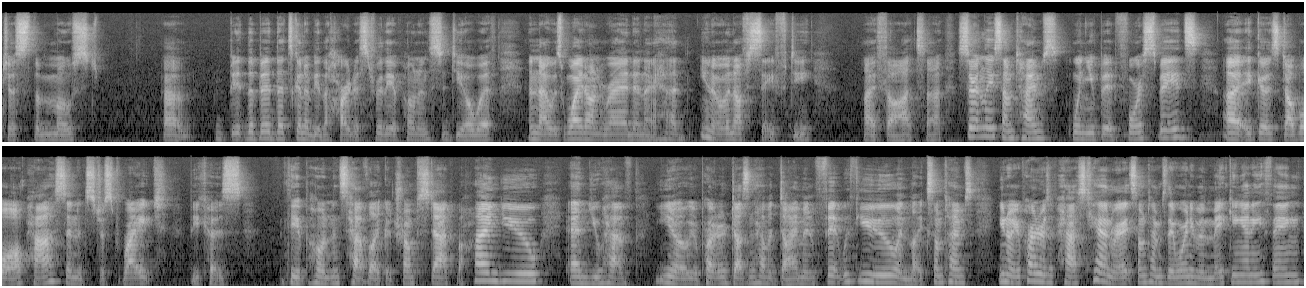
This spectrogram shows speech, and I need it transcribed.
just the most, uh, bid, the bid that's going to be the hardest for the opponents to deal with. And I was white on red and I had, you know, enough safety. I thought. Uh, certainly sometimes when you bid four spades, uh, it goes double all pass and it's just right because the opponents have like a trump stack behind you and you have you know your partner doesn't have a diamond fit with you and like sometimes you know your partner is a passed hand right? Sometimes they weren't even making anything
